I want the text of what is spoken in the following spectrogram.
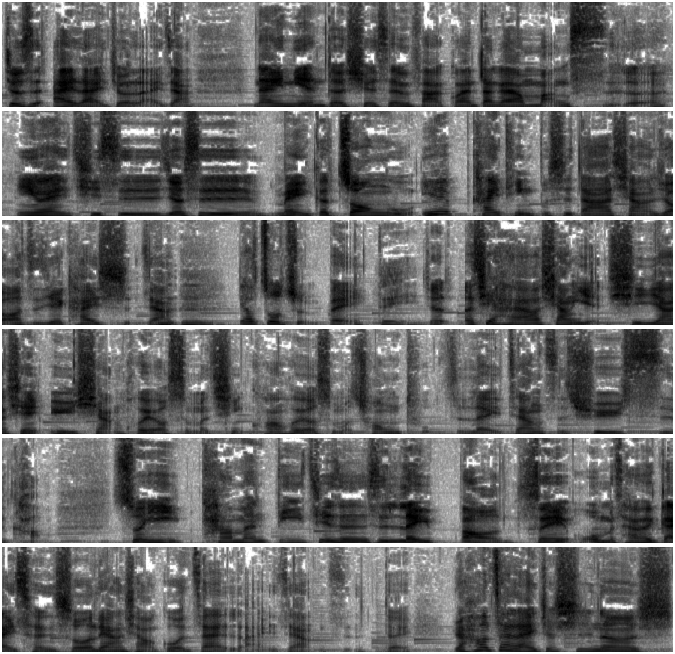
就是爱来就来这样。那一年的学生法官大概要忙死了，因为其实就是每个中午，因为开庭不是大家想的就哦直接开始这样，嗯，要做准备，对，就而且还要像演戏一样，先预想会有什么情况，会有什么冲突之类，这样子去思考。所以他们第一届真的是累爆，所以我们才会改成说两小过再来这样子。对，然后再来就是呢，是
